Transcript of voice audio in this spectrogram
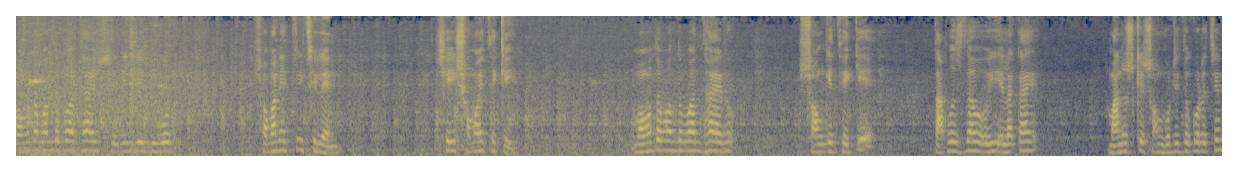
মমতা বন্দ্যোপাধ্যায় সেদিন যে যুব সভানেত্রী ছিলেন, সেই সময় থেকেই মমতা বন্দ্যোপাধ্যায়ের সঙ্গে থেকে তাপসদা ওই এলাকায় মানুষকে সংগঠিত করেছেন।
